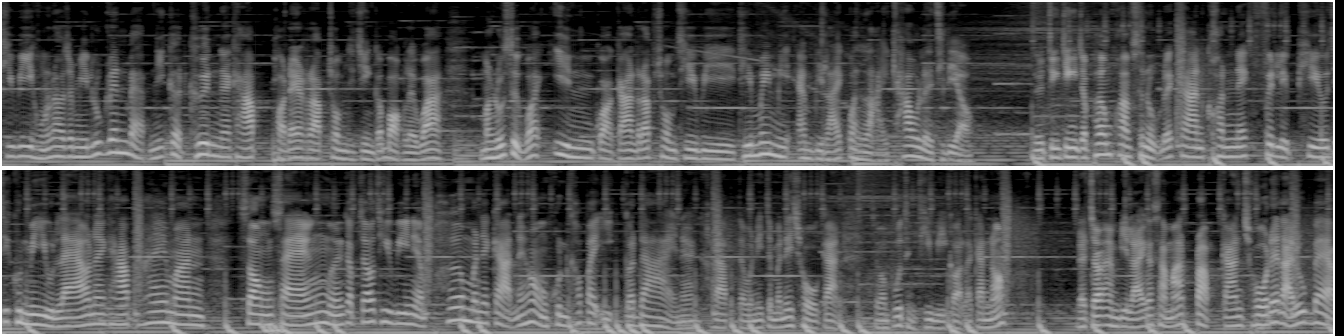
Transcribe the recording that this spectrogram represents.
ทีวีของเราจะมีลูกเล่นแบบนี้เกิดขึ้นนะครับ พอได้รับชมจริงๆ ก็บอกเลยว่า มันรู้สึกว่าอินกว่าการรับชมทีวี ที่ไม่มีแอมบิไลท์กว่าหลายเท่าเลยทีเดียวหรือจริงๆ จะเพิ่มความสนุกด้วยการ Connect Philip Hue ที่คุณมีอยู่แล้วนะครับ ให้มันส่องแสงเหมือนกับเจ้าทีวีเนี่ย เพิ่มบรรยากาศในห้องของคุณเข้าไปอีกก็ได้นะครับ แต่วันนี้จะไม่ได้โชว์กัน จะมาพูดถึงทีวีก่อนละกันเนาะ และเจ้า Ambilight ก็สามารถปรับการโชว์ได้หลายรูปแบบ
